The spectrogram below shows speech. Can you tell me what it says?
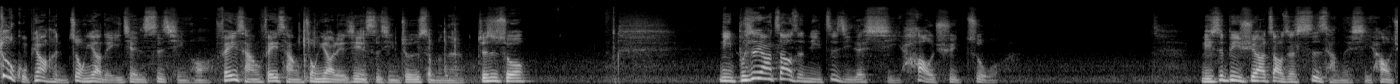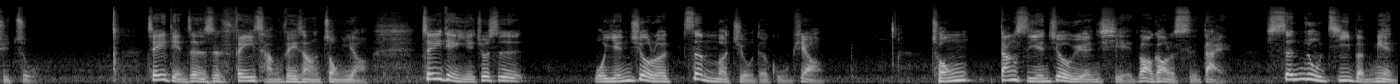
做股票很重要的一件事情哦，非常非常重要的一件事情就是什么呢？就是说。你不是要照着你自己的喜好去做，你是必须要照着市场的喜好去做，这一点真的是非常非常的重要。这一点也就是我研究了这么久的股票，从当时研究员写报告的时代，深入基本面，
